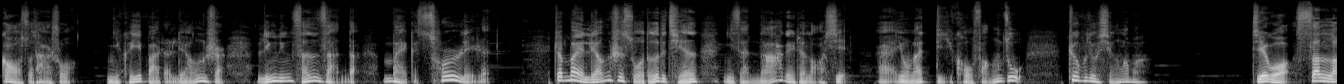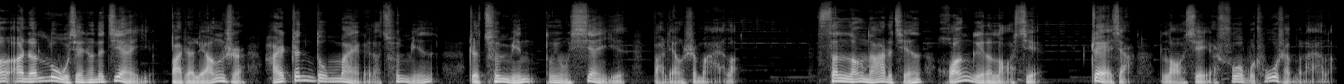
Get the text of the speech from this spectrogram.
告诉他说：“你可以把这粮食零零散散的卖给村里人，这卖粮食所得的钱，你再拿给这老谢，哎，用来抵扣房租，这不就行了吗？”结果，三郎按照陆先生的建议，把这粮食还真都卖给了村民。这村民都用现银把粮食买了。三郎拿着钱还给了老谢，这下老谢也说不出什么来了。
